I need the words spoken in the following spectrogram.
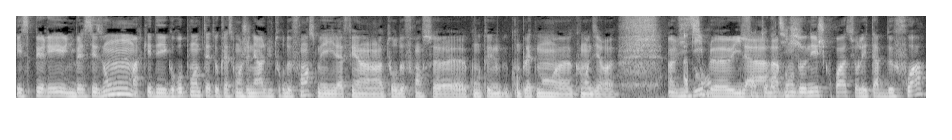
espérer une belle saison, marquer des gros points peut-être au classement général du Tour de France, mais il a fait un, Tour de France euh, complètement, euh, comment dire, euh, invisible. il a abandonné, je crois, sur l'étape de Foix.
